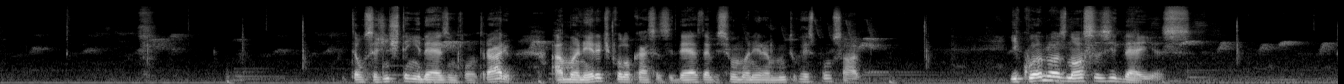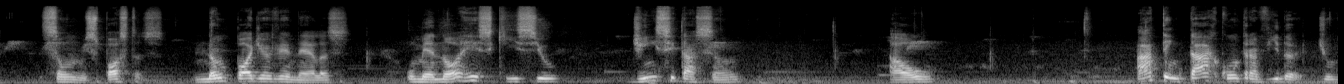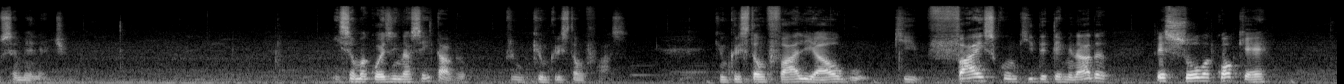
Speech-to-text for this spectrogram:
Então, se a gente tem ideias em contrário, a maneira de colocar essas ideias deve ser uma maneira muito responsável. E quando as nossas ideias são expostas, não pode haver nelas o menor resquício de incitação ao atentar contra a vida de um semelhante. Isso é uma coisa inaceitável que um cristão faz. Que um cristão fale algo que faz com que determinada pessoa qualquer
